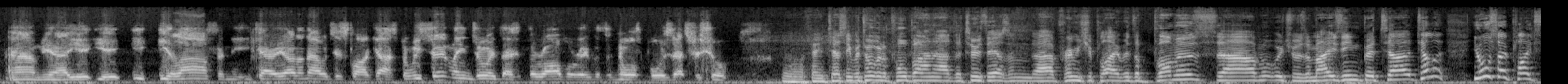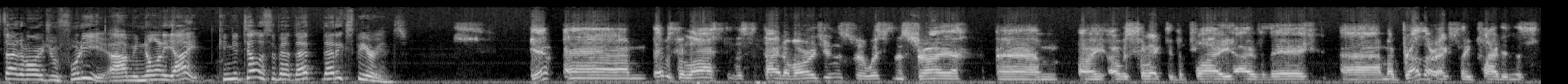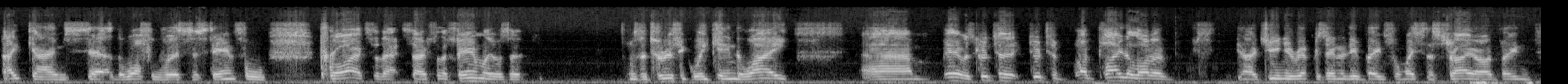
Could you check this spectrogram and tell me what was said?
um, you know, you, you, you, laugh and you carry on, and they were just like us. But we certainly enjoyed the, the rivalry with the North boys, that's for sure. Oh, fantastic. We're talking to Paul Barnard, the 2000 uh, Premiership player with the Bombers, um, which was amazing. But uh, tell us, you also played State of Origin footy um, in 98. Can you tell us about that, that experience? Yep, um, that was the last of the State of Origins for Western Australia. Um, I, I, was selected to play over there. Uh, my brother actually played in the state games, uh, the WAFL versus SANFL, prior to that. So for the family, it was a it was a terrific weekend away. Um, yeah, it was good to good to. I played a lot of you know junior representative, being from Western Australia. I've been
